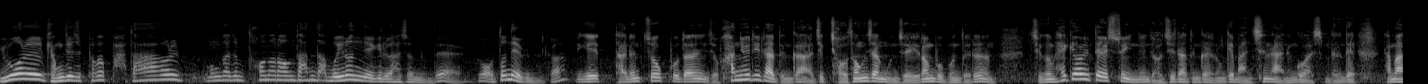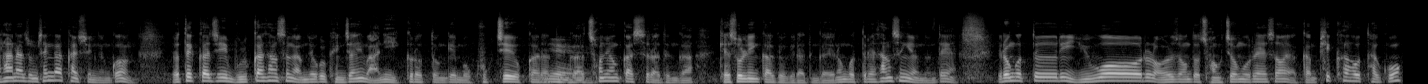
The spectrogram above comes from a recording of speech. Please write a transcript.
6월 경제 지표가 바닥을 뭔가 좀 turnaround 한다 뭐 이런 얘기를 하셨는데 어떤 얘기입니까? 이게 다른 쪽보다는 이제 환율이라든가 아직 저성장 문제 이런 부분들은 지금 해결될 수 있는 여지라든가 이런 게 많지는 않은 것 같습니다. 근데 다만 하나 좀 생각할 수 있는 건 여태까지 물가 상승 압력을 굉장히 많이 이끌었던 게 뭐 국제 유가라든가 예. 천연가스라든가 개솔린 가격이라든가 이런 것들의 상승이었는데 이런 것들이 6월을 어느 정도 정점으로 해서 약간 피크아웃하고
